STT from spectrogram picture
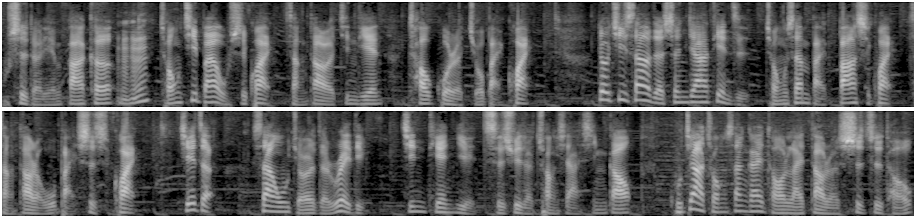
五四的联发科，嗯哼，从七百五十块涨到了今天。超过了九百块，六七三二的身家电子从三百八十块涨到了五百四十块，接着三五九二的瑞鼎今天也持续的创下新高，股价从三开头来到了四字头，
